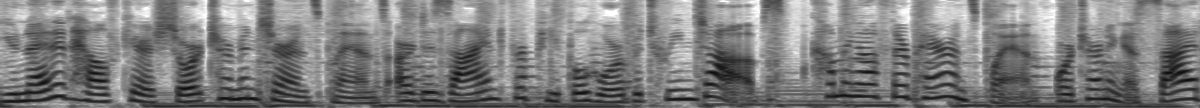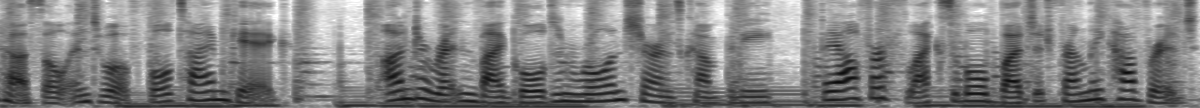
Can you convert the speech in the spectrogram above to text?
United Healthcare short term insurance plans are designed for people who are between jobs, coming off their parents' plan, or turning a side hustle into a full time gig. Underwritten by Golden Rule Insurance Company, they offer flexible, budget friendly coverage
